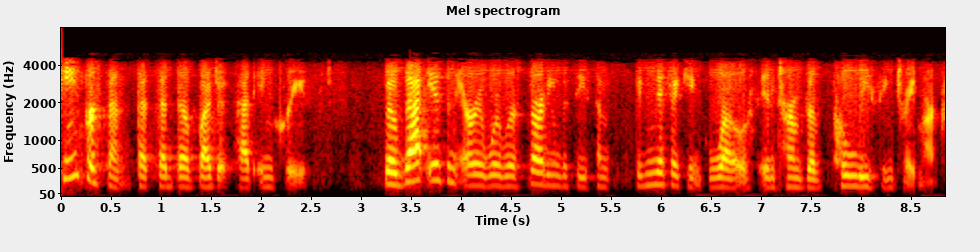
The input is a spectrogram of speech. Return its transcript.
18% that said their budgets had increased. So that is an area where we're starting to see some significant growth in terms of policing trademarks.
